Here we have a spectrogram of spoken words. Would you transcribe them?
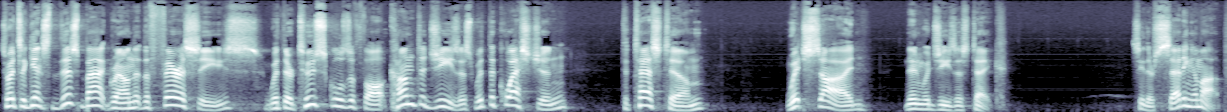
So it's against this background that the Pharisees, with their two schools of thought, come to Jesus with the question to test him which side then would Jesus take? See, they're setting him up.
